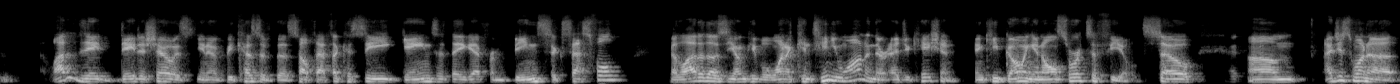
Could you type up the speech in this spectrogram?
A lot of the data show is you know because of the self-efficacy gains that they get from being successful a lot of those young people want to continue on in their education and keep going in all sorts of fields so um, i just want to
